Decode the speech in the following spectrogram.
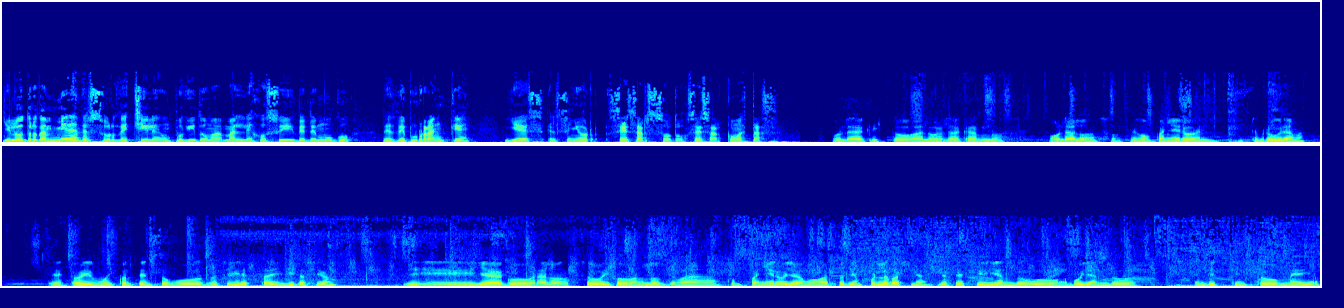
Y el otro también es del sur de Chile, un poquito más, más lejos, sí, de Temuco, desde Purranque, y es el señor César Soto. César, ¿cómo estás? Hola Cristóbal, hola Carlos, hola Alonso, mi compañero en este programa. Estoy muy contento por recibir esta invitación eh, ya con Alonso y con los demás compañeros llevamos harto tiempo en la página, ya sea escribiendo o apoyando en distintos medios.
